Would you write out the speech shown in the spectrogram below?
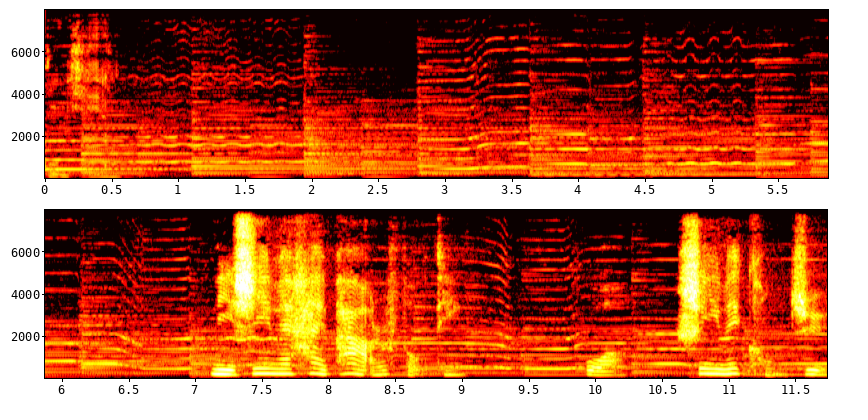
不一样。你是因为害怕而否定，我是因为恐惧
